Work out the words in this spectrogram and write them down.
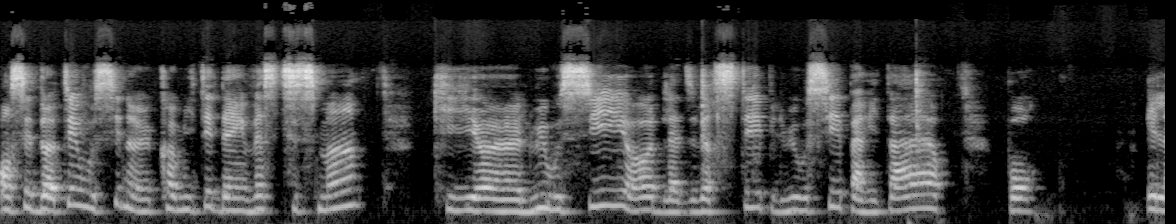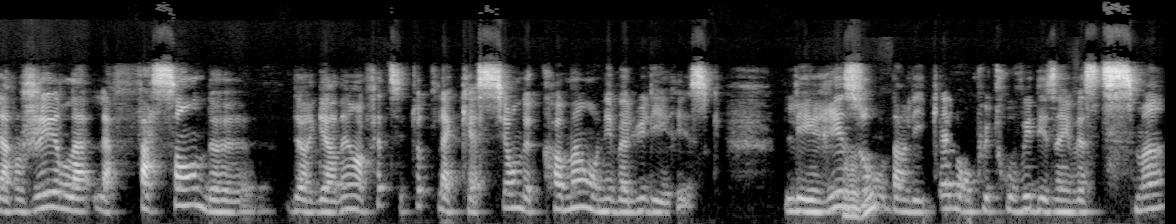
On s'est doté aussi d'un comité d'investissement qui, euh, lui aussi, a de la diversité, puis lui aussi est paritaire pour élargir la, la façon de, de regarder. En fait, c'est toute la question de comment on évalue les risques, les réseaux dans lesquels on peut trouver des investissements,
